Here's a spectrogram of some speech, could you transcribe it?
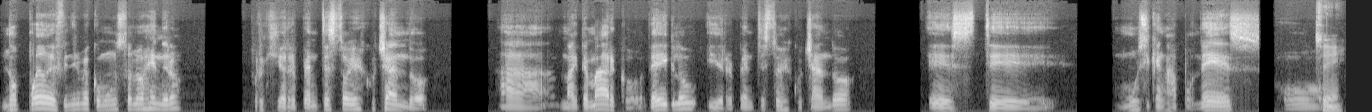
no puedo definirme como un solo género, porque de repente estoy escuchando a Mac DeMarco, Dayglow, y de repente estoy escuchando este música en japonés, o, Sí,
